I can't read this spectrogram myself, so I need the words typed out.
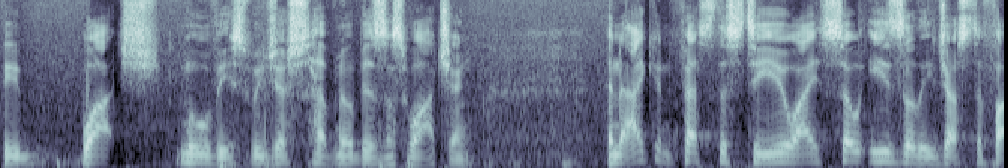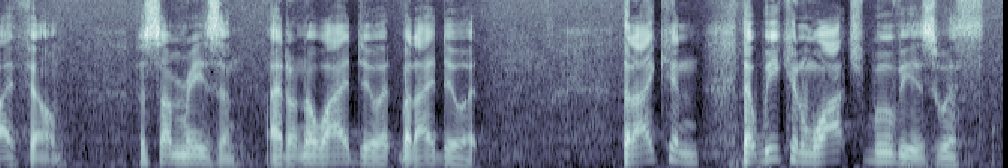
We watch movies we just have no business watching. And I confess this to you, I so easily justify film for some reason. I don't know why I do it, but I do it. That I can that we can watch movies with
